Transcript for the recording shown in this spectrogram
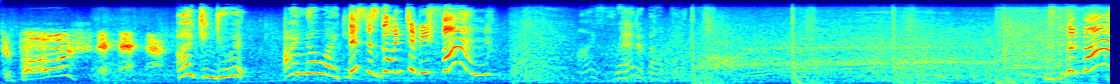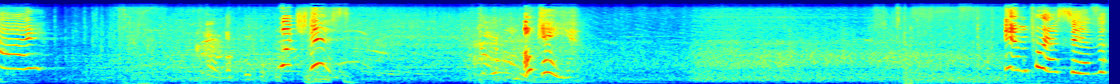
Who's the boss? I can do it. I know I can. This is going to be fun. I've read about this. Goodbye. Watch this. Okay. Impressive.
